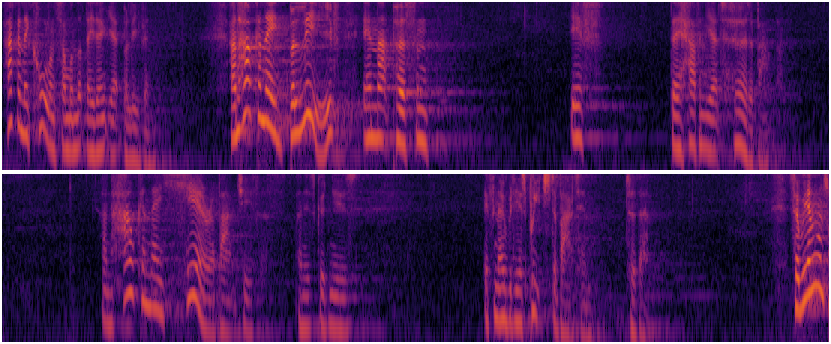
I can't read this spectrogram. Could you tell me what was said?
How can they call on someone that they don't yet believe in? And how can they believe in that person if they haven't yet heard about them? And how can they hear about Jesus and his good news if nobody has preached about him to them. So we aren't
